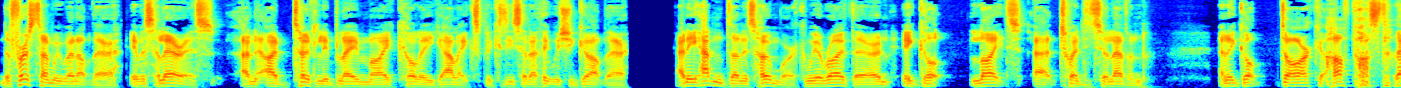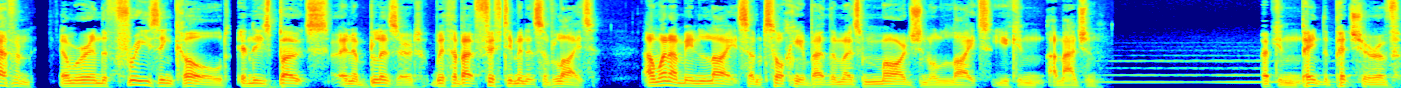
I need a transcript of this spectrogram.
The first time we went up there, it was hilarious. And I totally blame my colleague Alex because he said, I think we should go up there. And he hadn't done his homework. And we arrived there and it got light at 20 to 11 and it got dark at half past 11. And we're in the freezing cold in these boats in a blizzard with about 50 minutes of light. And when I mean light, I'm talking about the most marginal light you can imagine. I can paint the picture of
